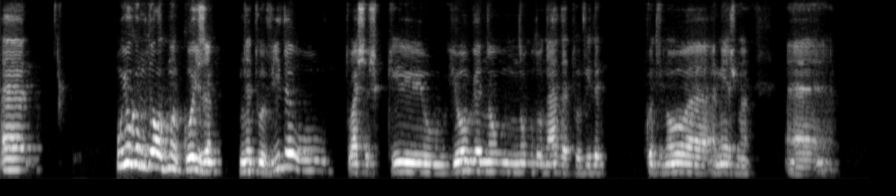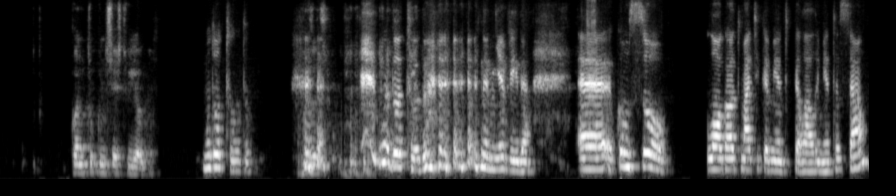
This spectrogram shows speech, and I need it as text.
Uh, o yoga mudou alguma coisa na tua vida ou tu achas que o yoga não, não mudou nada, a tua vida continuou a, a mesma uh, quando tu conheceste o yoga? Mudou tudo. Mudou tudo, na minha vida. Uh, começou logo automaticamente pela alimentação,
